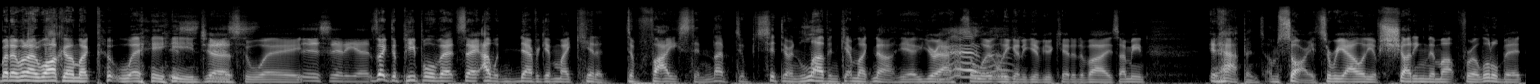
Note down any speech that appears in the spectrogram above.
but when I'd walk in, I'm like, wait, This- just this- wait. this idiot. It's like the people that say, I would never give my kid a device and let to sit there and love and care. I'm like, no, yeah, you're absolutely going to give your kid a device. I mean, it happens. I'm sorry. It's the reality of shutting them up for a little bit.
